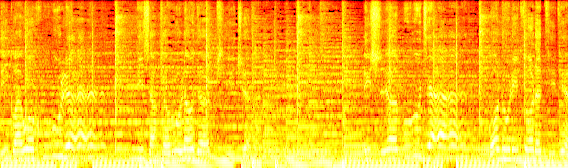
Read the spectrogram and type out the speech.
你怪我忽略你想透露的疲倦，你视而不见我努力做的体贴。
